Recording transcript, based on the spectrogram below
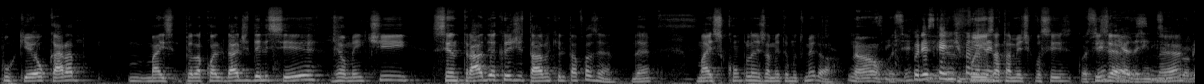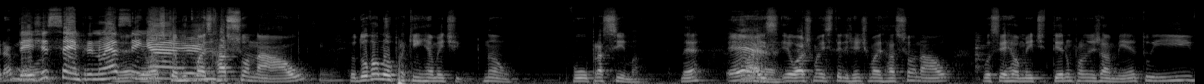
porque é o cara, mas pela qualidade dele ser realmente centrado e acreditar no que ele tá fazendo, né? Mas com planejamento é muito melhor. Não, Sim. com certeza. Por isso que a gente Que foi né? exatamente o que vocês Com fizeram, certeza, a gente né? se programou. Desde sempre, não é É, assim. eu acho que é ah, muito mais racional. Eu dou valor pra quem realmente, não, vou pra cima. né? É. Mas eu acho mais inteligente, mais racional você realmente ter um planejamento e ir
